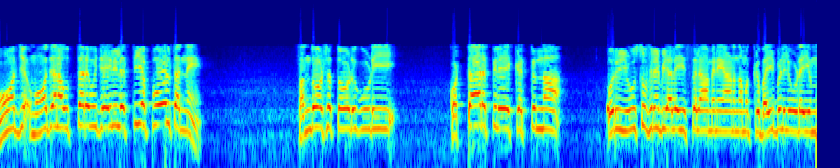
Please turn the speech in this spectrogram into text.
മോച മോചന ഉത്തരവ് ജയിലിലെത്തിയപ്പോൾ തന്നെ സന്തോഷത്തോടുകൂടി കൊട്ടാരത്തിലേക്ക് എത്തുന്ന ഒരു യൂസുഫ് നബി അലഹിസ്സലാമിനെയാണ് നമുക്ക് ബൈബിളിലൂടെയും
